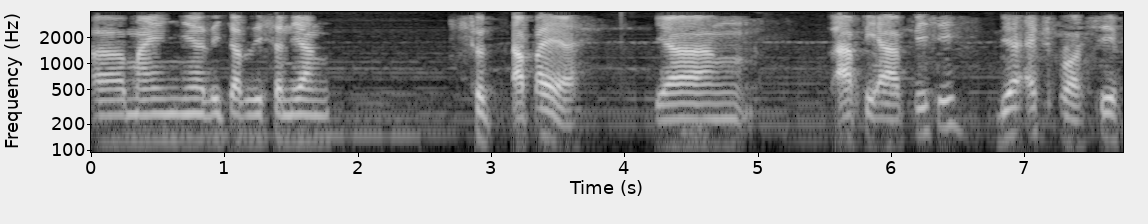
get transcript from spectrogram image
eh, mainnya Richarlison yang shoot apa ya, yang api-api sih, dia eksplosif.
